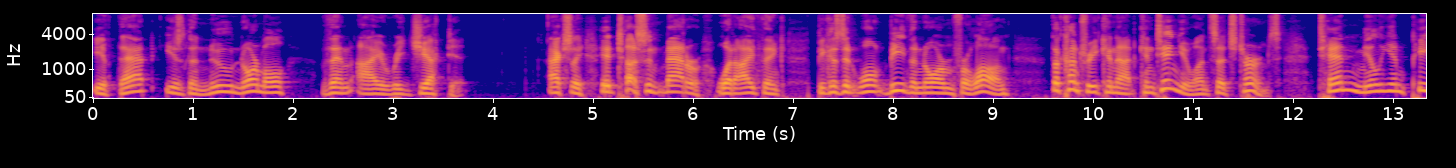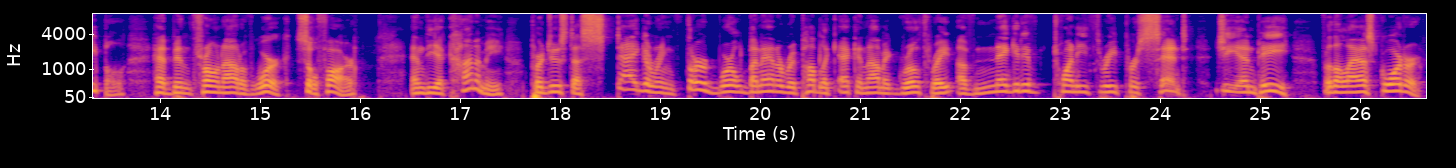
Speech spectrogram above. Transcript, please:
If that is the new normal, then I reject it. Actually, it doesn't matter what I think because it won't be the norm for long. The country cannot continue on such terms. 10 million people have been thrown out of work so far, and the economy produced a staggering third world banana republic economic growth rate of negative 23% GNP for the last quarter.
